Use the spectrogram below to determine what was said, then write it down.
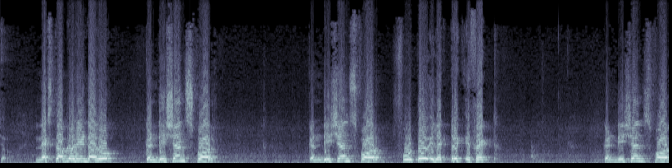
चलो नेक्स्ट आप लोग हेन डालो conditions for conditions for photoelectric effect conditions for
